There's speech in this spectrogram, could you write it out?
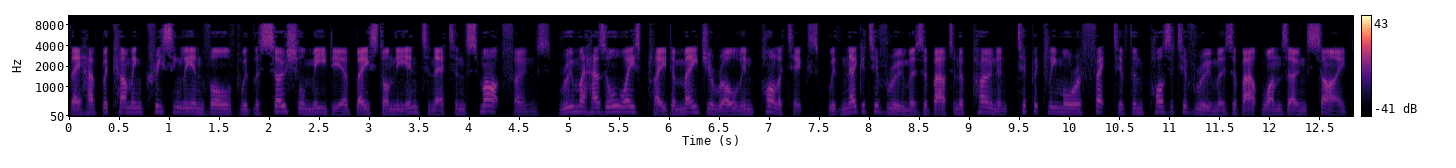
they have become increasingly involved with the social media based on the Internet and smartphones. Rumor has always played a major role in politics, with negative rumors about an opponent typically more effective than positive rumors about one's own side.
